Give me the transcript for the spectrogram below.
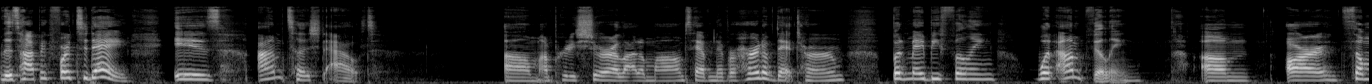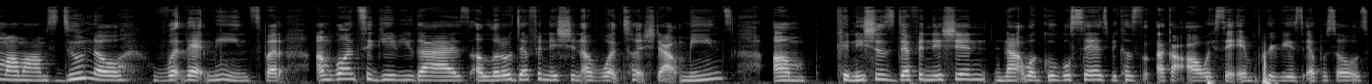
the topic for today is I'm touched out. Um, I'm pretty sure a lot of moms have never heard of that term, but may be feeling what I'm feeling. Um, or some of my moms do know what that means, but I'm going to give you guys a little definition of what touched out means. Um, Kanisha's definition, not what Google says, because like I always say in previous episodes,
